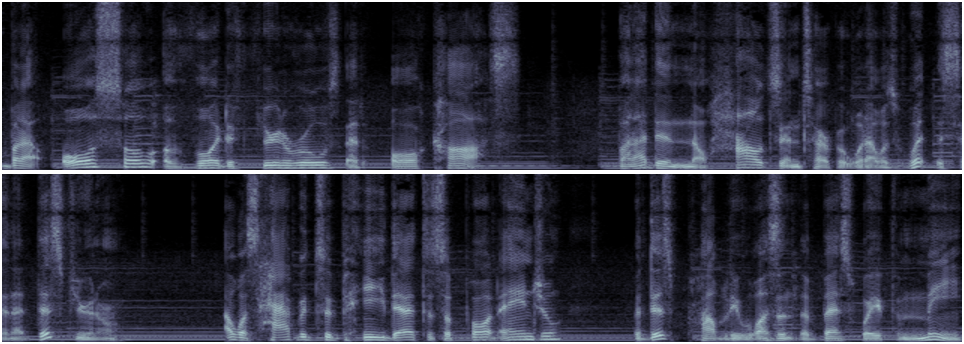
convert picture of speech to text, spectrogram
But I also avoided funerals at all costs. But I didn't know how to interpret what I was witnessing at this funeral. I was happy to be there to support Angel, but this probably wasn't the best way for me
